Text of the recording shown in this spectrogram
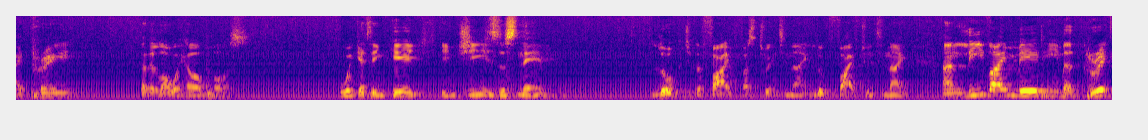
I pray that the Lord will help us we get engaged in Jesus' name. Luke chapter 5, verse 29. Luke 5, 29. And Levi made him a great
